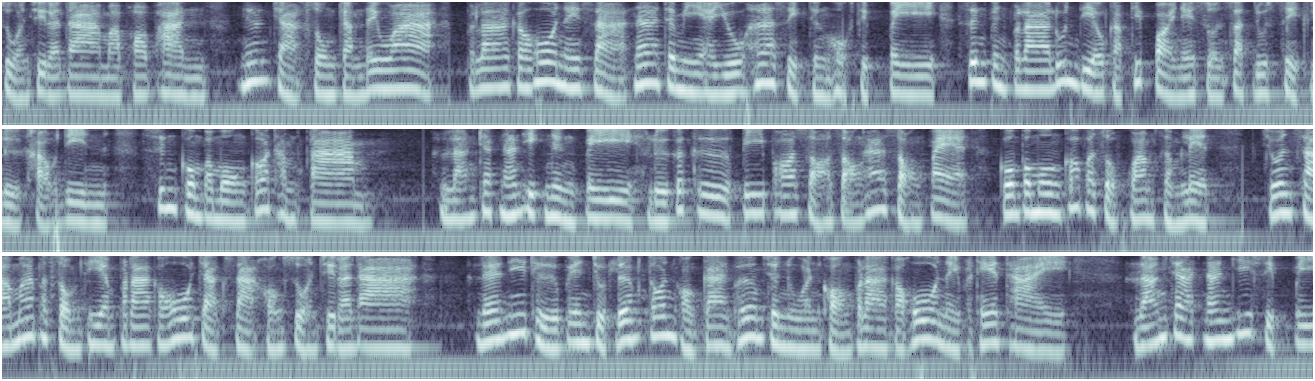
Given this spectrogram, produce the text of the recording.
สวนจิรดามาเพาะพันธุ์ เนื่องจากทรงจำได้ว่าปลากระโฮในสระน่าจะมีอายุ 50-60 ปี ซึ่งเป็นปลารุ่นเดียวกับที่ปล่อยในสวนสัตว์ดุสิตหรือเขาดิน ซึ่งกรมประมงก็ทำตามหลังจากนั้นอีกหนึ่งปี หรือก็คือปีพศ 2528 กรมประมงก็ประสบความสำเร็จ จนสามารถผสมเทียมปลากระโฮจากสระของสวนจิรดา และนี่ถือเป็นจุดเริ่มต้นของการเพิ่มจำนวนของปลากระโฮในประเทศไทย หลังจากนั้น 20 ปี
